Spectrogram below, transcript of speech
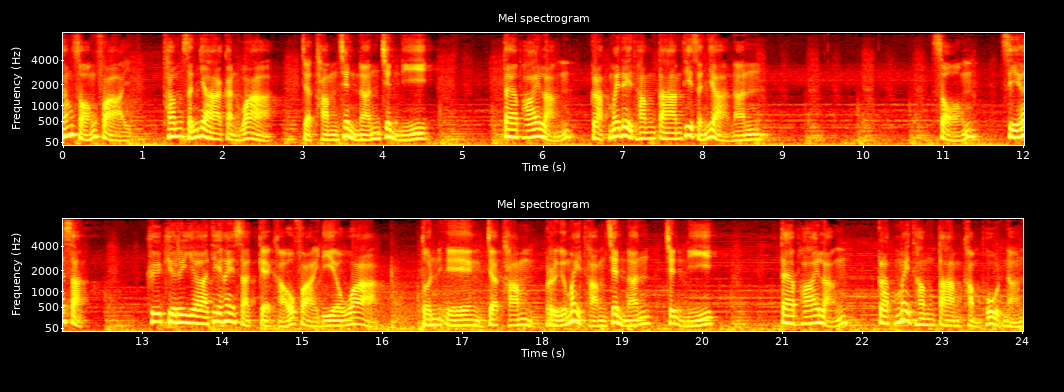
ทั้งสองฝ่ายทำสัญญากันว่าจะทำเช่นนั้นเช่นนี้ แต่ภายหลังกลับไม่ได้ทำตามที่สัญญานั้น 2. เสียสัตว์ คือกิริยาที่ให้สัตว์แก่เขาฝ่ายเดียวว่า ตนเองจะทำหรือไม่ทำเช่นนั้น เช่นนี้ แต่ภายหลังกลับไม่ทำตามคำพูดนั้น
